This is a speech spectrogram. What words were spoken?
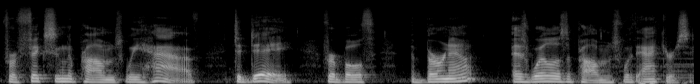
for fixing the problems we have today for both the burnout as well as the problems with accuracy.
